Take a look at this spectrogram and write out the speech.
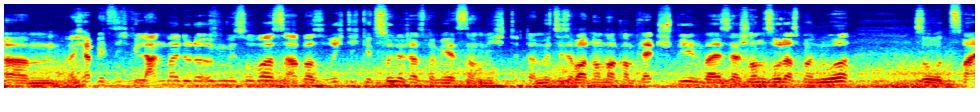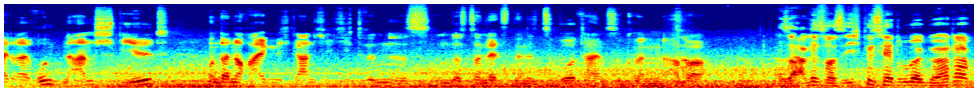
ähm, ich habe jetzt nicht gelangweilt oder irgendwie sowas, aber so richtig gezündet hat es bei mir jetzt noch nicht. Da müsste ich es aber auch nochmal komplett spielen, weil es ja schon so, dass man nur so zwei, drei Runden anspielt und dann auch eigentlich gar nicht richtig drin ist, um das dann letzten Endes zu beurteilen zu können. Aber Also alles, was ich bisher drüber gehört habe,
